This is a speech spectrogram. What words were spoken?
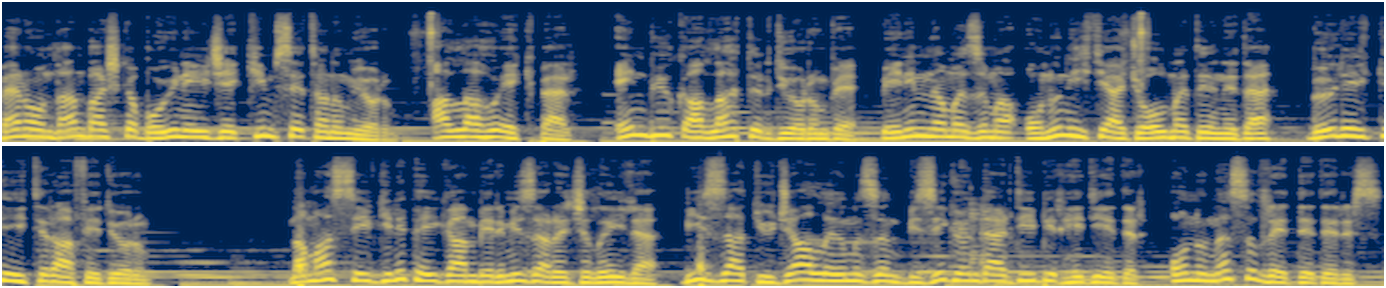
Ben ondan başka boyun eğecek kimse tanımıyorum. Allahu Ekber. En büyük Allah'tır diyorum ve benim namazıma onun ihtiyacı olmadığını da böylelikle itiraf ediyorum. Namaz sevgili peygamberimiz aracılığıyla bizzat Yüce Allah'ımızın bize gönderdiği bir hediyedir. Onu nasıl reddederiz?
